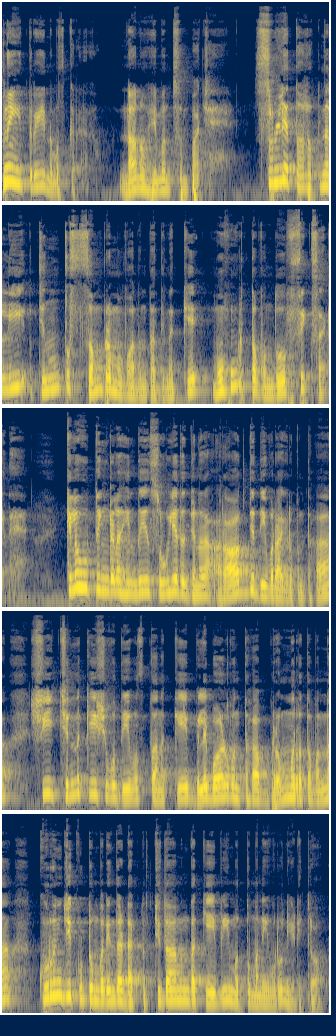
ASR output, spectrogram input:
ಸ್ನೇಹಿತರೆ, ನಮಸ್ಕಾರ. ನಾನು ಹೇಮಂತ್ ಸಂಪಾಜೆ. ಸುಳ್ಯ ತಾಲೂಕಿನಲ್ಲಿ ಅತ್ಯಂತ ಸಂಭ್ರಮವಾದಂಥ ದಿನಕ್ಕೆ ಮುಹೂರ್ತ ಒಂದು ಫಿಕ್ಸ್ ಆಗಿದೆ. ಕೆಲವು ತಿಂಗಳ ಹಿಂದೆ ಸುಳ್ಯದ ಜನರ ಆರಾಧ್ಯ ದೇವರಾಗಿರುವಂತಹ ಶ್ರೀ ಚೆನ್ನಕೇಶವ ದೇವಸ್ಥಾನಕ್ಕೆ ಬೆಲೆ ಬಾಳುವಂತಹ ಬ್ರಹ್ಮರಥವನ್ನು ಕುರುಂಜಿ ಕುಟುಂಬದಿಂದ ಡಾಕ್ಟರ್ ಚಿದಾನಂದ ಕೆ ವಿ ಮತ್ತು ಮನೆಯವರು ನೀಡಿದರು.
